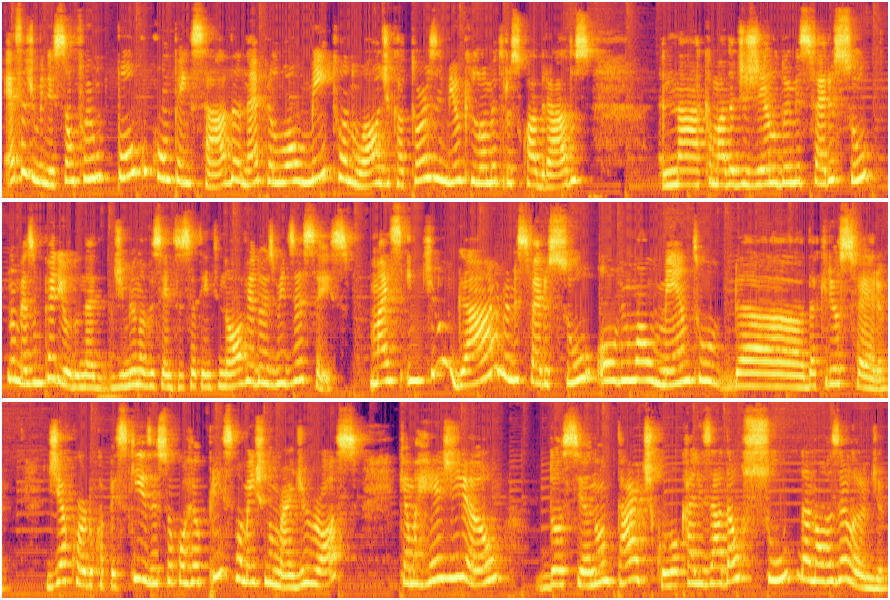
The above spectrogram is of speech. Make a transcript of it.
Essa diminuição foi um pouco compensada né, pelo aumento anual de 14 mil quadrados na camada de gelo do hemisfério sul no mesmo período, né, de 1979 a 2016. Mas em que lugar no hemisfério sul houve um aumento da, da criosfera? De acordo com a pesquisa, isso ocorreu principalmente no Mar de Ross, que é uma região do Oceano Antártico localizada ao sul da Nova Zelândia.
